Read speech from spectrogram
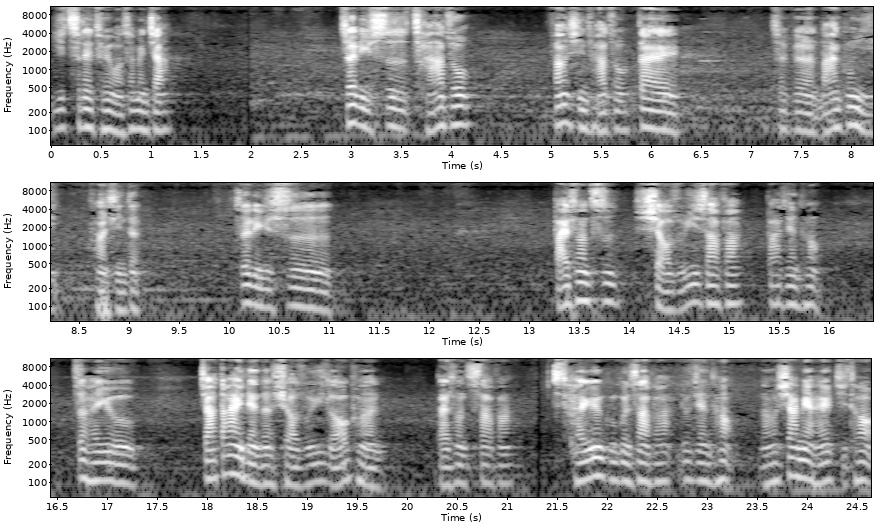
依次类推往上面加。这里是茶桌，方形茶桌带这个南宫椅款型的。这里是白双枝小如意沙发八件套。这还有加大一点的小如意老款白双枝沙发，财源滚滚沙发六件套，然后下面还有几套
